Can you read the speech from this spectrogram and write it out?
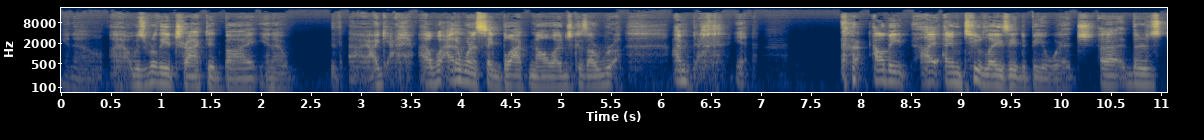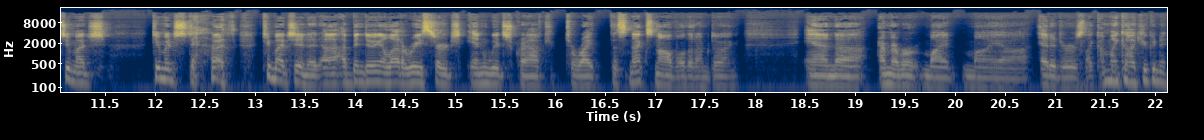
you know, I was really attracted by, you know, I, I, I don't want to say black knowledge because I, I'm, yeah, I'll be, I, I'm too lazy to be a witch. Uh, there's too much, too much, too much in it. Uh, I've been doing a lot of research in witchcraft to write this next novel that I'm doing. And uh, I remember my my uh, editor is like, "Oh my God, you're gonna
